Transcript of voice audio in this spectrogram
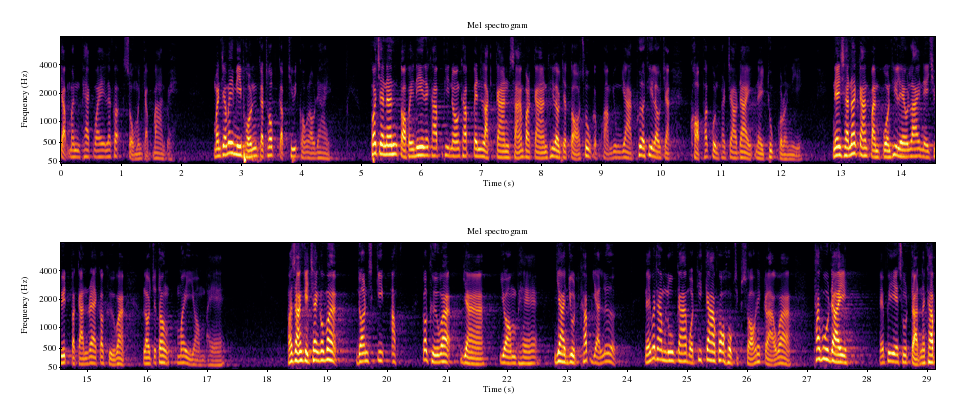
จับมันแพ็คไว้แล้วก็ส่งมันกลับบ้านไป มันจะไม่มีผลกระทบกับชีวิตของเราได้ เพราะฉะนั้นต่อไปนี้นะครับพี่น้องครับเป็นหลักการสามประการที่เราจะต่อสู้กับความยุ่งยาก เพื่อที่เราจะขอบพระคุณพระเจ้าได้ในทุกกรณี ในสถานการณ์ปั่นป่วนที่เลวร้ายในชีวิตประการแรกก็คือว่าเราจะต้องไม่ยอมแพ้ ภาษาอังกฤษใช้คำว่า don't give up ก็คือว่าอย่ายอมแพ้ อย่าหยุดครับอย่าเลิก ในพระธรรมลูกาบทที่9ข้อ62ได้กล่าวว่า ถ้าผู้ใดในพระเยซูตรัสนะครับ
